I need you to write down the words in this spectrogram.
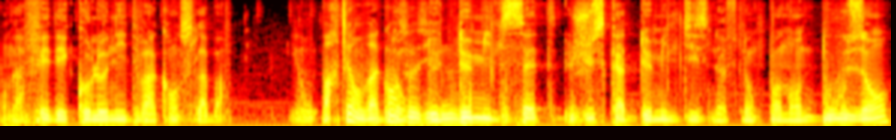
on a fait des colonies de vacances là-bas. Et on partait en vacances Donc, aussi. de nous. 2007 jusqu'à 2019, donc pendant 12 ans.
